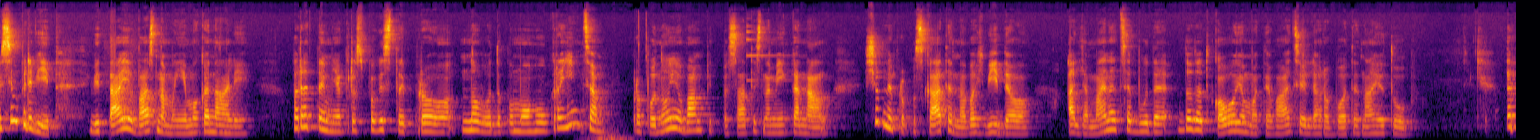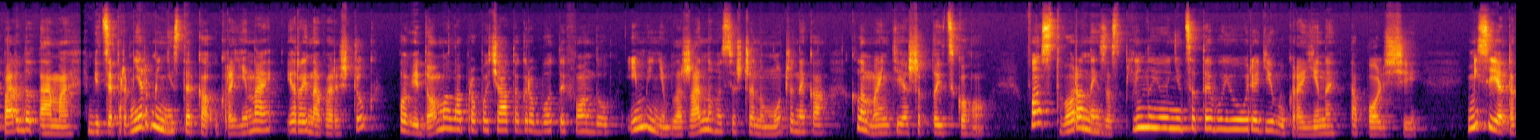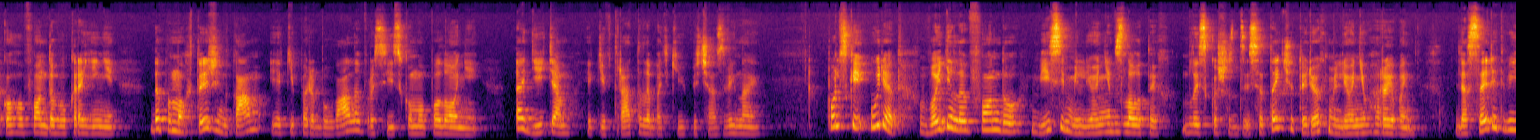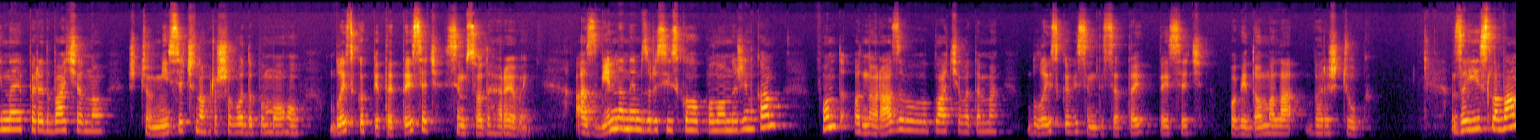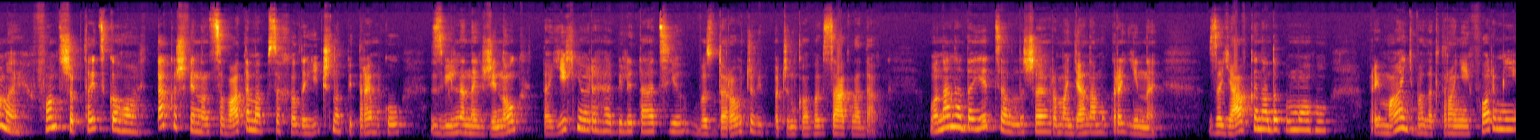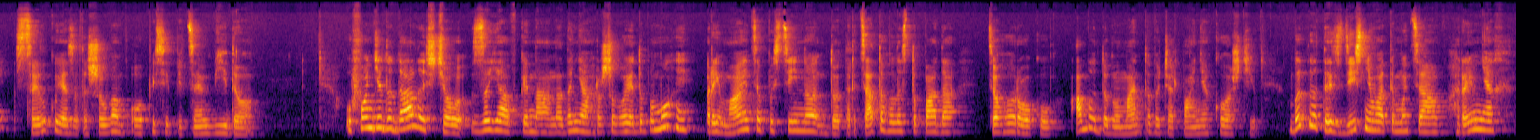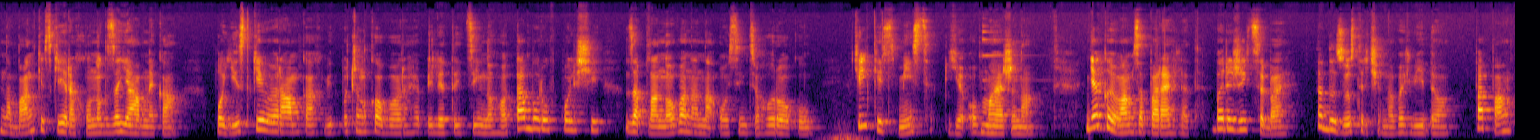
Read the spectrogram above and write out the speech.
Усім привіт! Вітаю вас на моєму каналі. Перед тим як розповісти про нову допомогу українцям, пропоную вам підписатись на мій канал, щоб не пропускати нових відео. А для мене це буде додатковою мотивацією для роботи на YouTube. Тепер до теми. Віце-прем'єр-міністерка України Ірина Верещук повідомила про початок роботи фонду імені блаженного священомученика Клементія Шептицького. Фонд створений за спільною ініціативою урядів України та Польщі. Місія такого фонду в Україні допомогти жінкам, які перебували в російському полоні, та дітям, які втратили батьків під час війни. Польський уряд виділив фонду 8 мільйонів злотих, близько 64 мільйонів гривень. Для сиріт війни передбачено щомісячну грошову допомогу близько 5700 гривень. А звільненим з російського полону жінкам фонд одноразово виплачуватиме близько 80 тисяч, повідомила Верещук. За її словами, фонд Шептицького також фінансуватиме психологічну підтримку звільнених жінок та їхню реабілітацію в оздоровчо-відпочинкових закладах. Вона надається лише громадянам України. Заявки на допомогу приймають в електронній формі. Ссылку я залишу вам в описі під цим відео. У фонді додали, що заявки на надання грошової допомоги приймаються постійно до 30 листопада цього року або до моменту вичерпання коштів. Виплати здійснюватимуться в гривнях на банківський рахунок заявника. Поїздки в рамках відпочинкового реабілітаційного табору в Польщі запланована на осінь цього року. Кількість місць є обмежена. Дякую вам за перегляд. Бережіть себе та до зустрічі в нових відео. Па-па!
